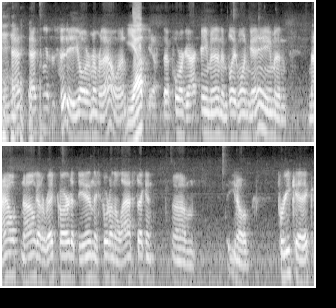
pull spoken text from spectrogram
at, at Kansas City. You all remember that one? Yep. Yeah. That poor guy came in and played one game, and now now got a red card at the end. They scored on the last second, um, you know, free kick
